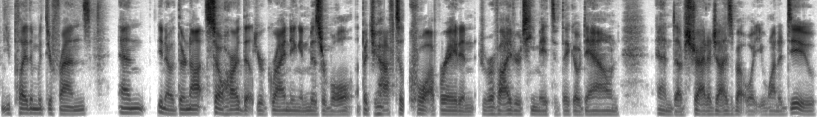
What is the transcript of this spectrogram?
You play them with your friends and, you know, they're not so hard that you're grinding and miserable, but you have to cooperate and revive your teammates if they go down and uh, strategize about what you want to do.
